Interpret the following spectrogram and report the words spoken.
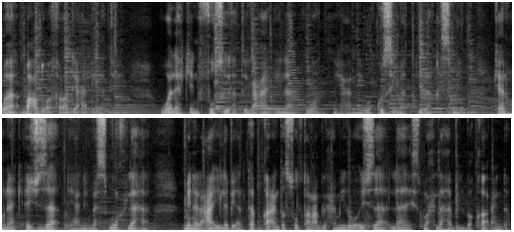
وبعض أفراد عائلته. ولكن فصلت العائلة يعني وقسمت إلى قسمين. كان هناك أجزاء يعني مسموح لها من العائلة بأن تبقى عند السلطان عبد الحميد وأجزاء لا يسمح لها بالبقاء عنده.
